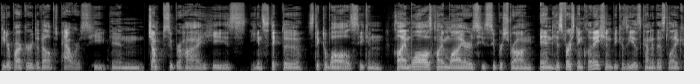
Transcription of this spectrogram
Peter Parker develops powers. He can jump super high. He's he can stick to stick to walls. He can climb walls, climb wires. He's super strong. And his first inclination, because he is kind of this like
